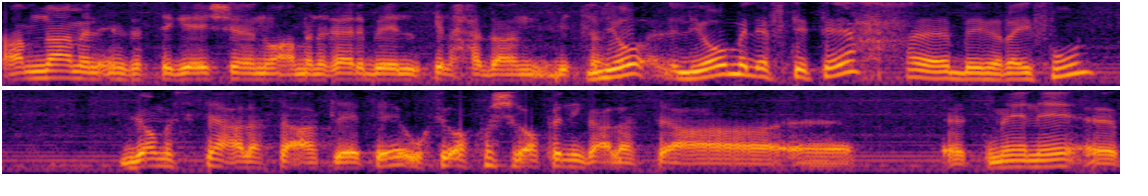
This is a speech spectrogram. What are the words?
عم نعمل investigation وعم نغربل كل حدا بيتسجل اليوم اليوم الافتتاح آه، بريفون؟ اليوم افتتاح على الساعة 3 وفي official opening على الساعة آه، 8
